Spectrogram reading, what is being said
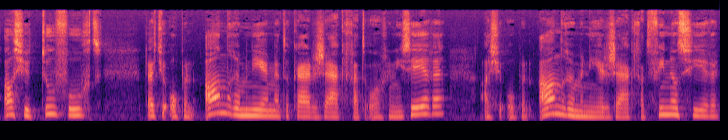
Als je toevoegt dat je op een andere manier met elkaar de zaak gaat organiseren. Als je op een andere manier de zaak gaat financieren.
